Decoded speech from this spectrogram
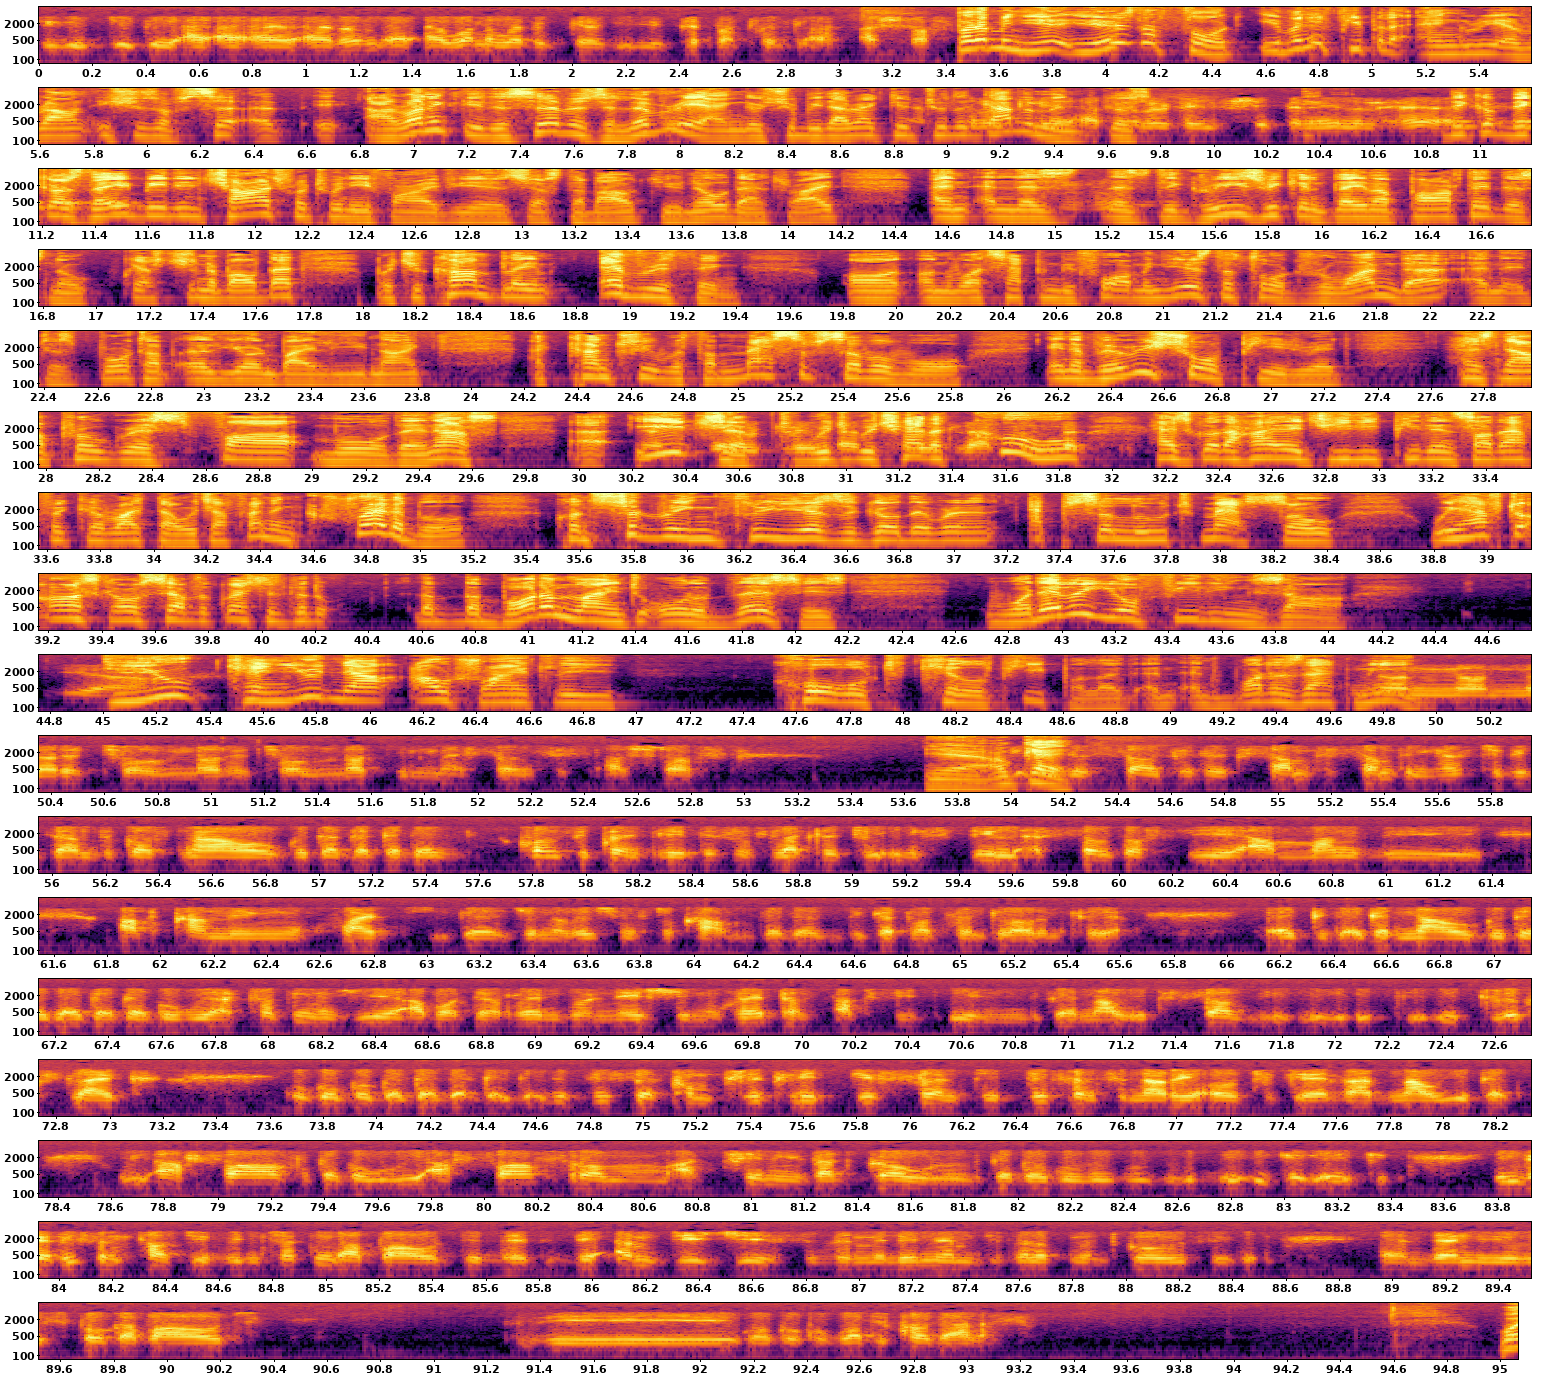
I, I, I, don't, I wonder whether you get my point, Ashraf. But I mean, here's the thought. Even if people are angry around issues of, uh, ironically, the service delivery anger should be directed absolutely, to the government because, because, because they've been in charge for 25 years, just about. You know that, right? And and there's mm-hmm. there's degrees we can blame apartheid. There's no question about that. But you can't blame everything on, on what's happened before. I mean, here's the thought Rwanda, and it was brought up earlier on by Lee Naik, a country with a massive civil war in a very short period has now progressed far more than us. Uh, Egypt, which, which had a coup, has got a higher GDP than South Africa right now, which I find incredible considering three years ago they were an absolute mess. So we have to ask ourselves the questions. But the, the bottom line to all of this is whatever your feelings are, yeah. do you can you now outrightly call to kill people? And, and, and what does that mean? No, no, not at all. Not at all. Not in my senses, Ashraf. Yeah, okay. Something has to be done because now, consequently, this is likely to instill a sense of fear among the upcoming white generations to come. They get my point loud and clear. Now, we are talking here about the rainbow nation. Where does that fit in? Now, it, it, it looks like this is a completely different, different scenario altogether. Now you can, we are far, we are far from attaining that goal. In the recent past, you've been talking about the, the, the MDGs, the Millennium Development Goals, and then you spoke about the what you call the others.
